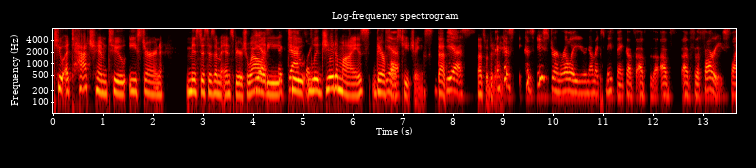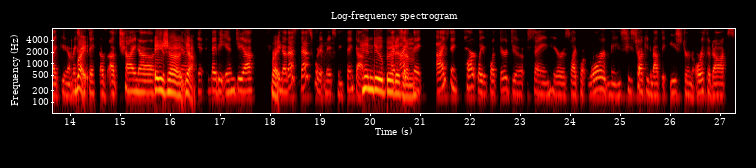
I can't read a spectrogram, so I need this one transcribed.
to attach him to Eastern mysticism and spirituality yes, exactly. to legitimize their yes. false teachings. That's yes, that's what they're doing. Because because Eastern really, you know, makes me think of of of of the Far East, like you know, makes right. me think of of China, Asia, yeah, maybe India. Right. You know, that's that's what it makes me think of. Hindu Buddhism. I think I think partly of what they're saying here is like what Ward means. He's talking about the Eastern Orthodox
